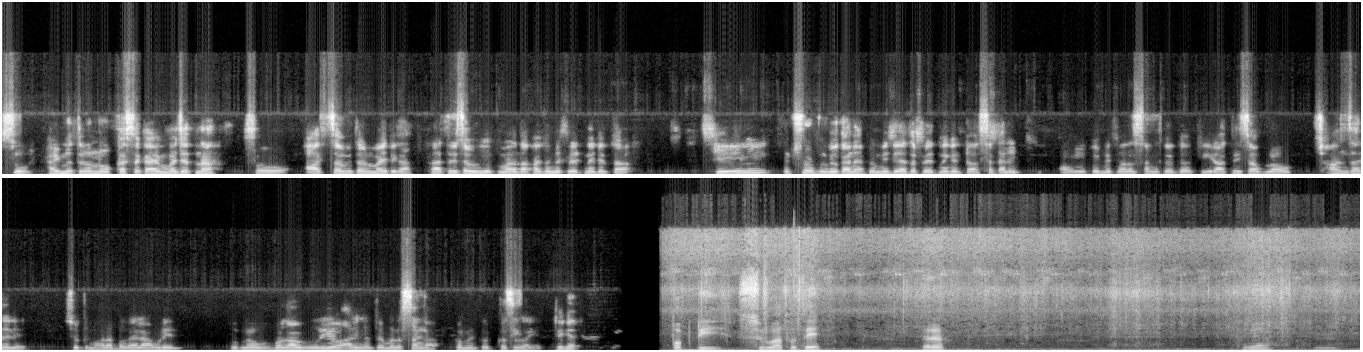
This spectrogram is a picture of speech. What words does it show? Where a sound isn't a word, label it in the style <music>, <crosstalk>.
So हाय मित्रांनो कसं काय? मजेत ना? सो आजचा मित्रांनो माहिती का? रात्रीचा व्हिडिओ तुम्हाला दाखवायचा मी प्रयत्न केला की एक शॉर्ट व्हिडिओ का नाही पण मी द्यायचा प्रयत्न केला सकाळी. आणि ते मी तुम्हाला सांगितलं होतं की रात्रीचा ब्लॉग छान झालेला आहे. सो तुम्हाला बघायला आवडेल. पूर्ण बघा व्हिडिओ आणि नंतर मला सांगा. कमेंट करून कसं झालं. ठीक आहे? पपटी सुरुवात होते. तर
